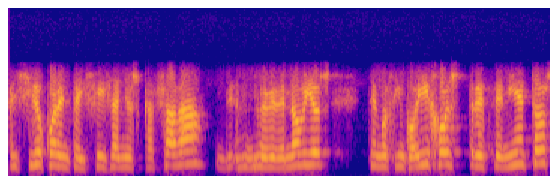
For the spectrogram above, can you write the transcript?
he sido 46 años casada, nueve de novios, tengo cinco hijos, trece nietos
